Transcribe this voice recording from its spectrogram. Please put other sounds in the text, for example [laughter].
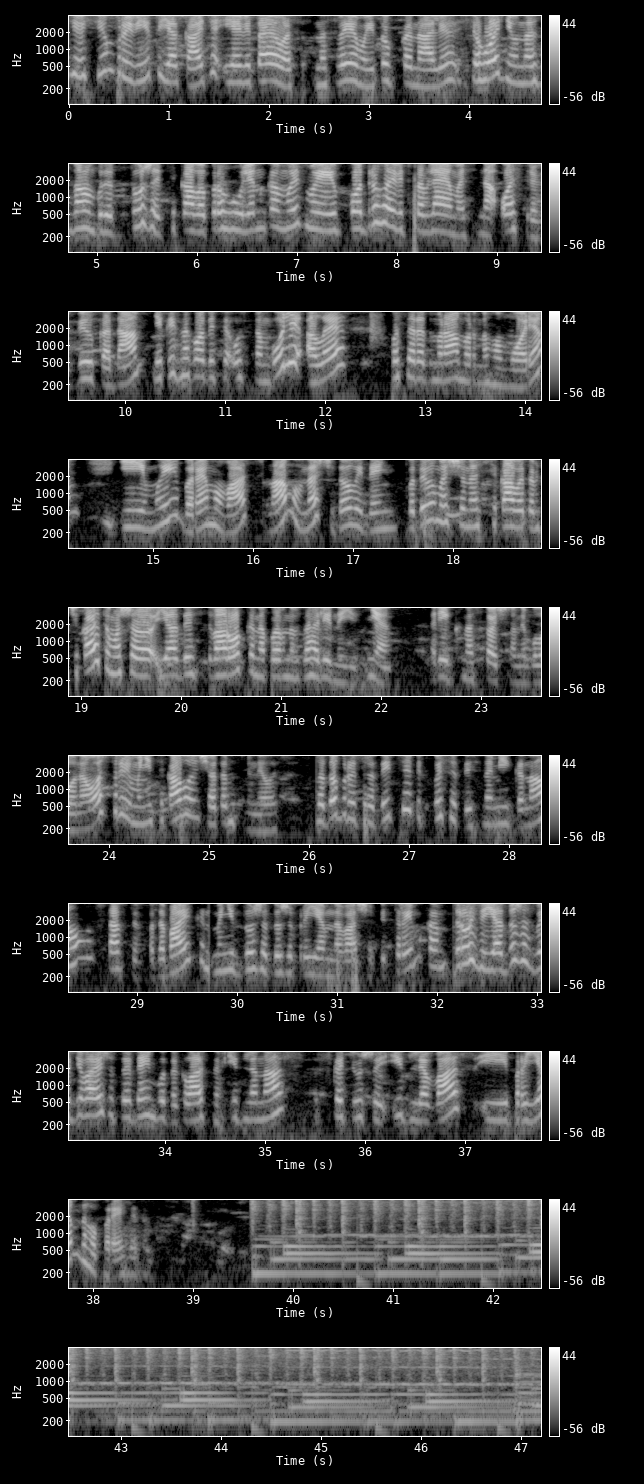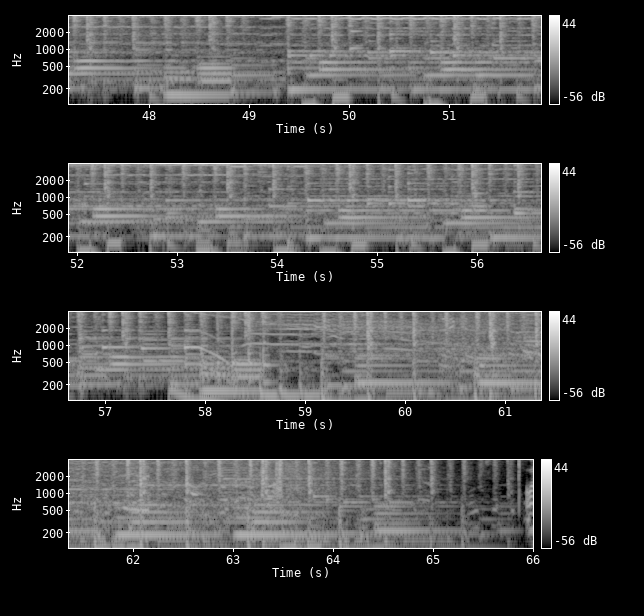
Друзі, усім привіт! Я Катя і я вітаю вас на своєму youtube каналі. Сьогодні у нас з вами буде дуже цікава прогулянка. Ми з моєю подругою відправляємось на острів Бюкада, який знаходиться у Стамбулі, але посеред мраморного моря. І ми беремо вас з нами в наш чудовий день. Подивимося, що нас цікаво там чекає, тому що я десь два роки, напевно, взагалі не їздила. Ні, рік нас точно не було на острові. Мені цікаво, що там змінилось. За доброю традицією підписуйтесь на мій канал, ставте вподобайки. Мені дуже дуже приємна ваша підтримка. Друзі, я дуже сподіваюся, що цей день буде класним і для нас з Катюшею, і для вас. І приємного перегляду.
